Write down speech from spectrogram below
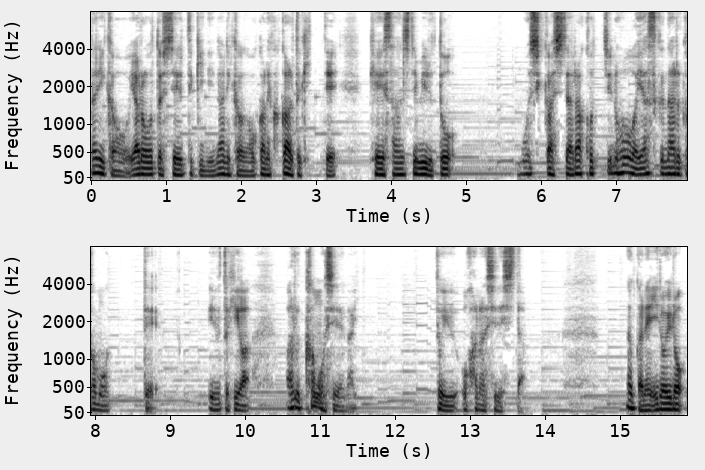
何かをやろうとしているときに何かがお金かかるときって、計算してみると、もしかしたらこっちの方が安くなるかもっていうときがあるかもしれない。というお話でした。なんかね、いろいろ、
